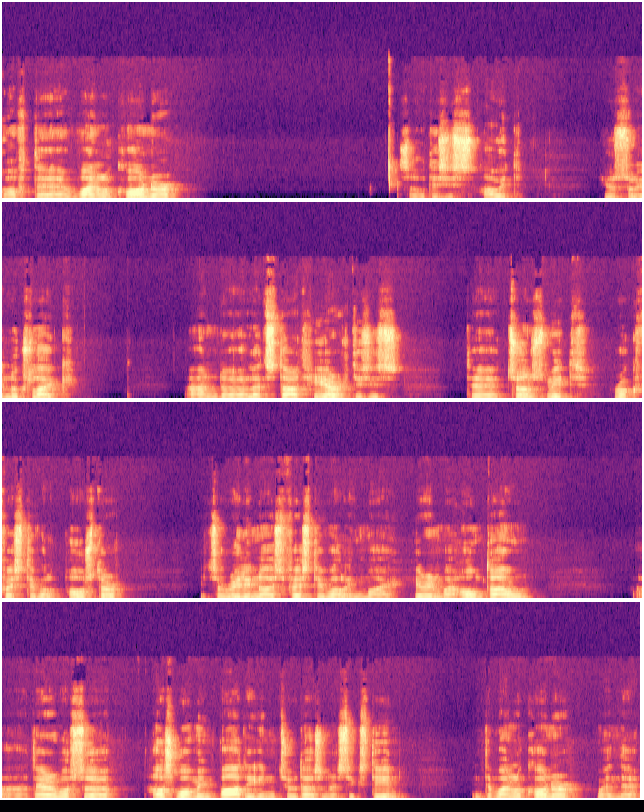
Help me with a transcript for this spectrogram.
of the vinyl corner. So this is how it usually looks like and uh, let's start here. This is the John Smith Rock Festival poster. It's a really nice festival in my here in my hometown. Uh, there was a housewarming party in 2016 in the Vinyl Corner when the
